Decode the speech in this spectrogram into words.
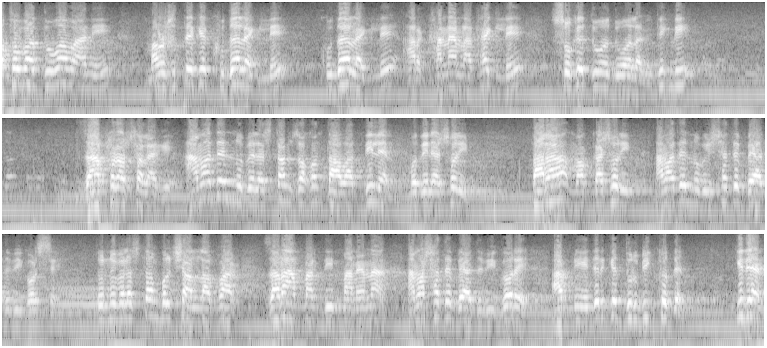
অথবা দুয়া মানে মানুষের থেকে ক্ষুদা লাগলে ক্ষুদা লাগলে আর খানা না থাকলে চোখে দুয়া দুয়া লাগে, ঠিক নেই? জাফরাসা লাগে। আমাদের নবীল ইসলাম যখন দাওয়াত দিলেন মদিনা শরীফ তারা মক্কা শরীফ আমাদের নবীর সাথে বেয়াদবি করছে। তো নবীল ইসলাম বলছে, আল্লাহ পাক, যারা আপনার দিন মানে না, আমার সাথে বেয়াদবি করে, আপনি এদেরকে দুর্ভিক্ষ দেন। কি দেন?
